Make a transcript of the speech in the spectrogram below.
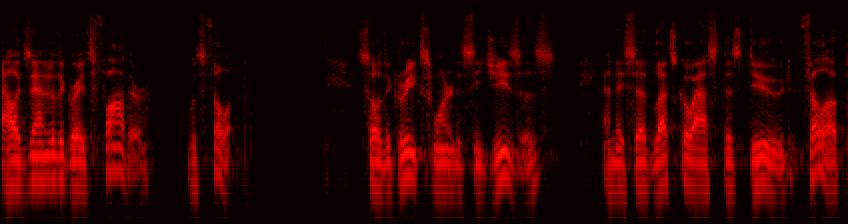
Alexander the Great's father was Philip. So the Greeks wanted to see Jesus, and they said, "Let's go ask this dude, Philip."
